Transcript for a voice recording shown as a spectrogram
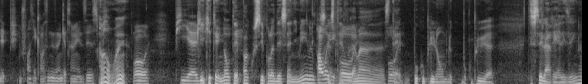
depuis. Je pense qu'il a commencé dans les années 90. Ah, ouais. Ouais, ouais. Puis, euh, qui, lui- qui était une autre époque aussi pour le dessin animé, là, parce Ah oui, que c'était oh vraiment c'était beaucoup plus long, beaucoup- plus euh, difficile à réaliser. Là.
